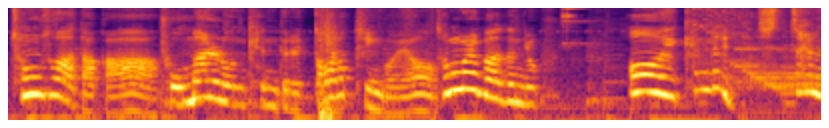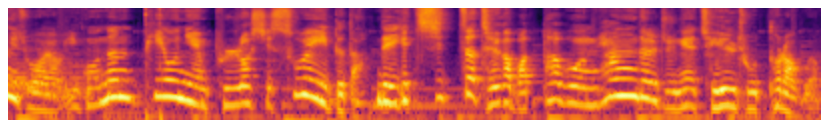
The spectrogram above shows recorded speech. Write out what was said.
청소하다가 조말론 candle을 떨어뜨린 거예요. 선물 받은 요 어, 이 candle이 진짜 향이 좋아요. 이거는 Peony & Blush Suede다. 근데 이게 진짜 제가 맡아본 향들 중에 제일 좋더라고요.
